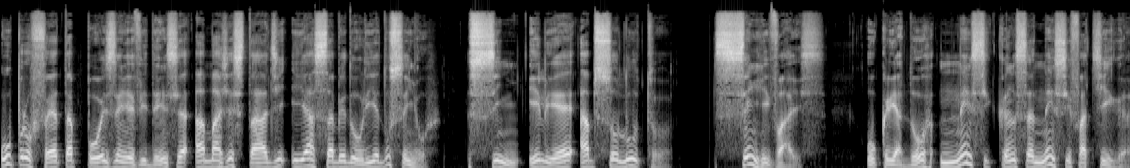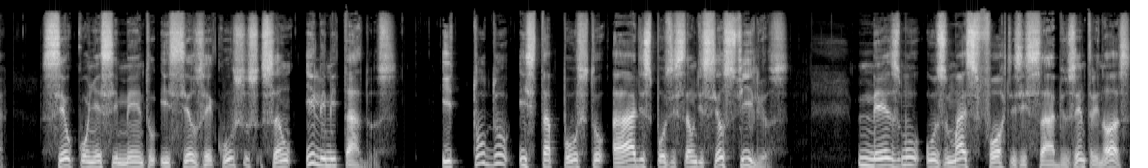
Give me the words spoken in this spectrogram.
o profeta pôs em evidência a majestade e a sabedoria do Senhor. Sim, ele é absoluto sem rivais. O Criador nem se cansa nem se fatiga. Seu conhecimento e seus recursos são ilimitados. E tudo está posto à disposição de seus filhos. Mesmo os mais fortes e sábios entre nós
